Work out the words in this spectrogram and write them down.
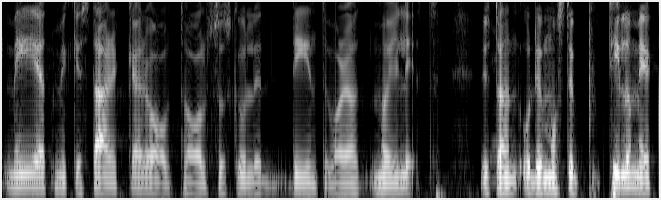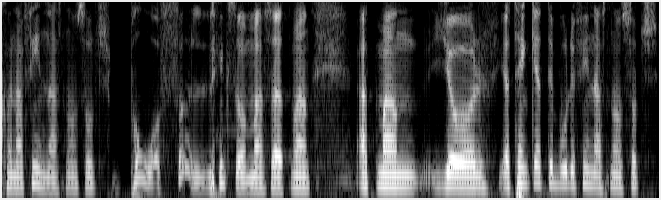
med ett mycket starkare avtal så skulle det inte vara möjligt. Utan, och det måste till och med kunna finnas någon sorts påföljd. Liksom. Alltså att, man, att man gör, jag tänker att det borde finnas någon sorts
